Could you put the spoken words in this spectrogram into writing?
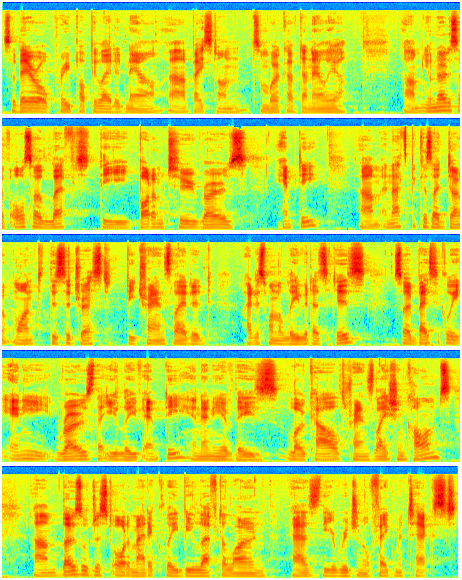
So they're all pre-populated now uh, based on some work I've done earlier. Um, you'll notice I've also left the bottom two rows empty, um, and that's because I don't want this address to be translated. I just want to leave it as it is. So basically any rows that you leave empty in any of these locale translation columns, um, those will just automatically be left alone as the original Figma text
